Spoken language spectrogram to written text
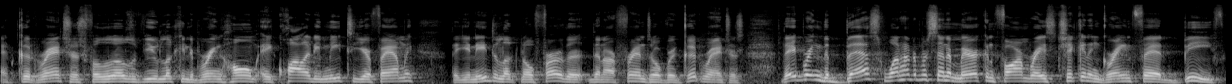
at Good Ranchers. For those of you looking to bring home a quality meat to your family, then you need to look no further than our friends over at Good Ranchers. They bring the best 100% American farm raised chicken and grain fed beef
